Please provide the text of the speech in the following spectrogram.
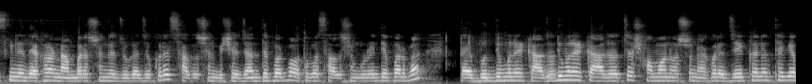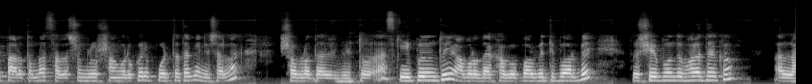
স্ক্রিনে দেখানো নাম্বারের সঙ্গে যোগাযোগ করে সাজেশন বিষয়ে জানতে পারবা অথবা সাজেশনগুলো নিতে পারবা। তাই বুদ্ধিমানের কাজ বুদ্ধিমানের কাজ হচ্ছে সময় নষ্ট না করে যেখানে থেকে পারো তোমরা সাজেশনগুলো সংগ্রহ করে পড়তে থাকো ইনশাল্লাহ সফলতা আসবে। তো আজকে এই পর্যন্তই, আবারও দেখাবো পরবর্তী পর্বে। তো সেই পর্যন্ত ভালো থেকো, আল্লাহ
